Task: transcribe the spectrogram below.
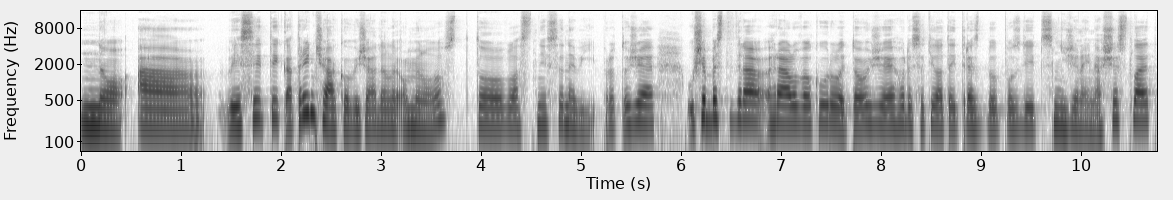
No a jestli ty Katrinčákovi žádali o milost, to vlastně se neví, protože u Šebesty teda hrálo velkou roli to, že jeho desetiletý trest byl později snížený na 6 let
